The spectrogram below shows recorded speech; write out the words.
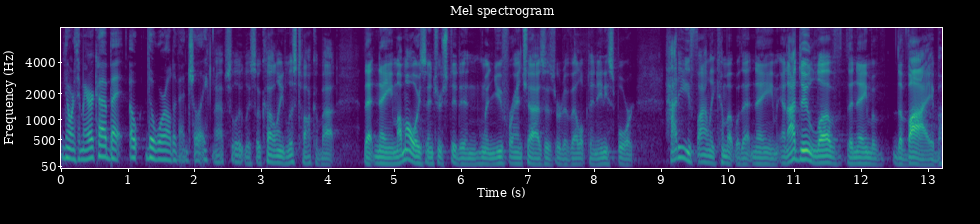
North America, but oh, the world eventually. Absolutely. So, Colleen, let's talk about that name. I'm always interested in when new franchises are developed in any sport. How do you finally come up with that name? And I do love the name of the Vibe.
